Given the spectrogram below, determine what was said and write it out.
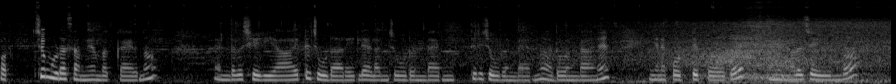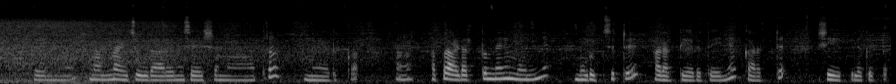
കുറച്ചും കൂടെ സമയം വെക്കായിരുന്നു. എന്റെത് ശരിയായിട്ട് ചൂടാറിയില്ല. ഇളം ചൂടുണ്ടായിരുന്നു ഇത്തിരി ചൂടുണ്ടായിരുന്നു. അതുകൊണ്ടാണ് ഇങ്ങനെ പൊട്ടിപ്പോയത്. നിങ്ങൾ ചെയ്യുമ്പോൾ പിന്നെ നന്നായി ചൂടാറിയതിന് ശേഷം മാത്രം എടുക്കുക. അപ്പോൾ അടർത്തുന്നതിന് മുന്നേ മുറിച്ചിട്ട് അടർത്തിയെടുത്ത് കഴിഞ്ഞാൽ കറക്റ്റ് ഷേപ്പിൽ കിട്ടും.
